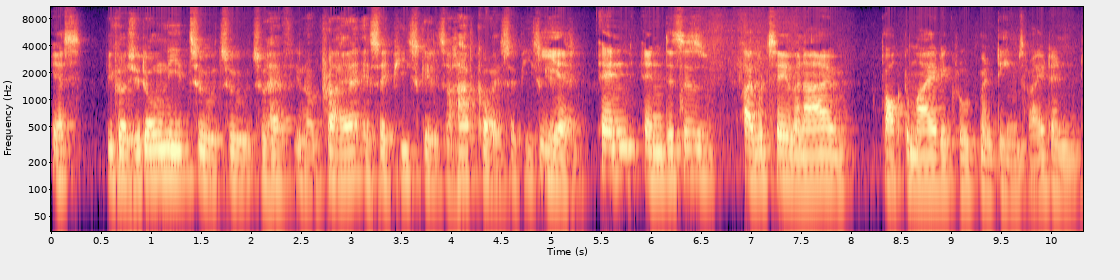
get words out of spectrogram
Yes. because you don't need to, to, to have you know prior SAP skills or hardcore SAP skills. Yeah, and and this is I would say when I talk to my recruitment teams, right, and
